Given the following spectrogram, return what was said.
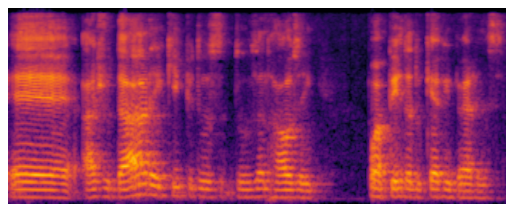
é, ajudar a equipe dos, do Sandhausen com a perda do Kevin Burns?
